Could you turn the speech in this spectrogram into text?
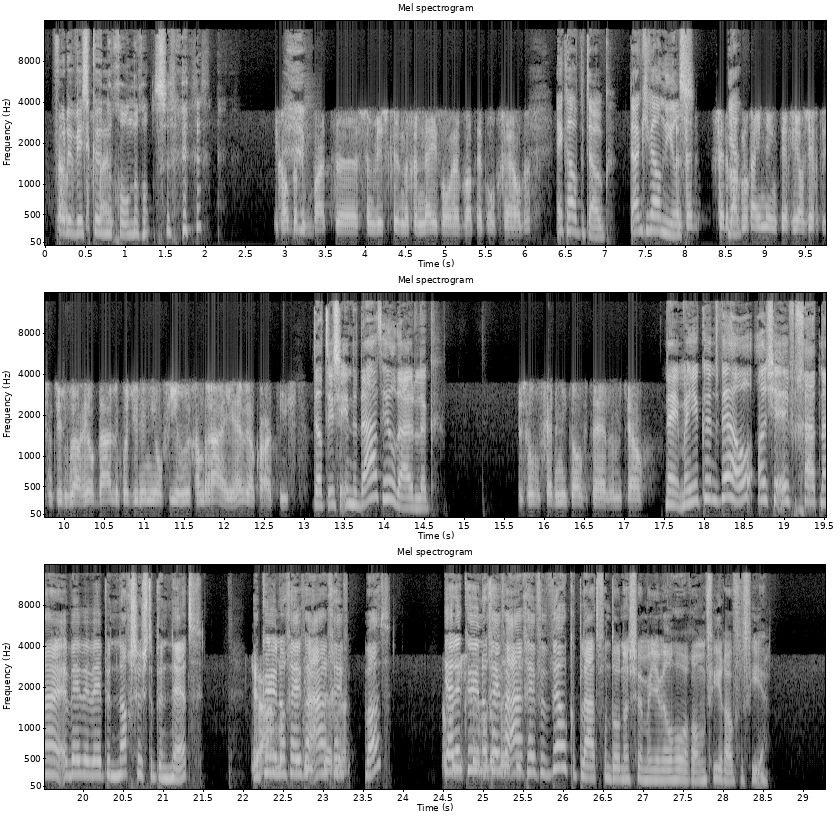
Voor Nou, de dat wiskundige onder ons. Ik hoop dat ik Bart zijn wiskundige nevel heb wat heb opgehelderd. ik hoop het ook. Dankjewel, En Niels. verder, verder Ja. wou ik nog één ding tegen jou zeggen. Het is natuurlijk wel heel duidelijk wat jullie nu om vier uur gaan draaien, hè, welke artiest. Dat is inderdaad heel duidelijk. Dus hoef ik verder niet over te hebben met jou. Nee, maar je kunt wel, als je even gaat naar www.nachtzuster.net... dan Ja, kun je nog even je aangeven... Wat? Dan Ja, dan je kun je nog stemmen, even aangeven welke plaat van Donna Summer je wil horen om vier over vier.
